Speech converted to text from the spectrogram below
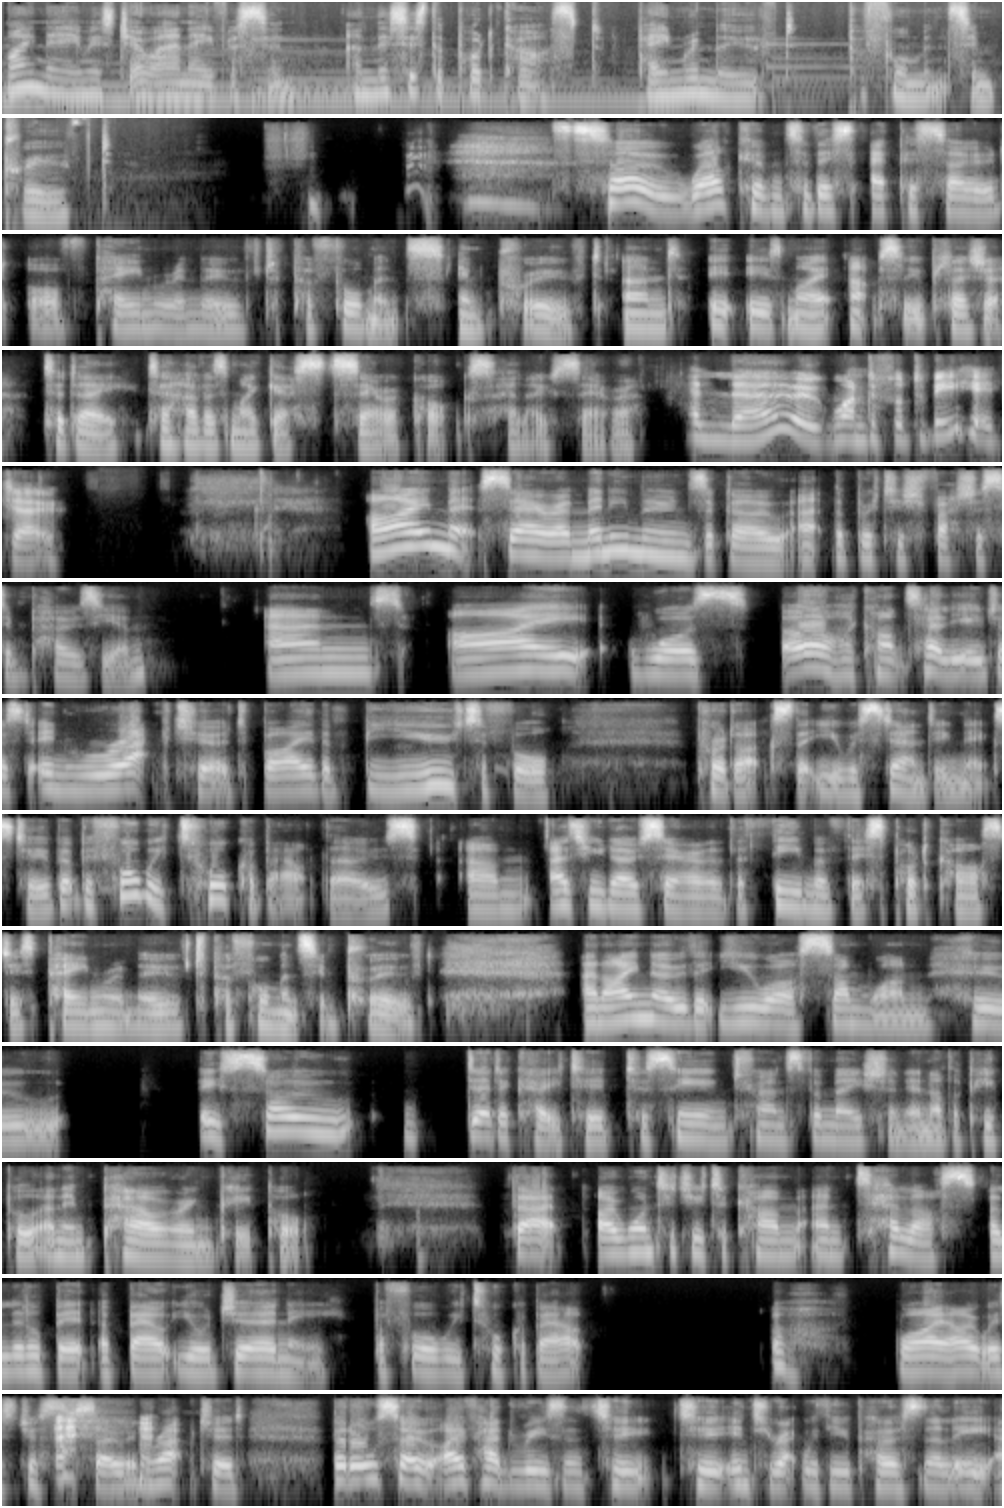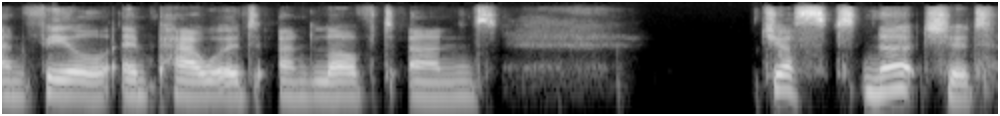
My name is Joanne Avison, and this is the podcast Pain Removed, Performance Improved. so, welcome to this episode of Pain Removed, Performance Improved. And it is my absolute pleasure today to have as my guest Sarah Cox. Hello, Sarah. Hello, wonderful to be here, Jo. I met Sarah many moons ago at the British Fascia Symposium, and I was, oh, I can't tell you, just enraptured by the beautiful products that you were standing next to. But before we talk about those, um, as you know, Sarah, the theme of this podcast is pain removed, performance improved. And I know that you are someone who is so dedicated to seeing transformation in other people and empowering people that I wanted you to come and tell us a little bit about your journey before we talk about oh, why I was just so enraptured. But also, I've had reasons to to interact with you personally and feel empowered and loved and just nurtured,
